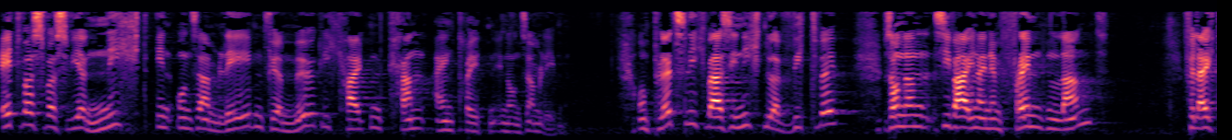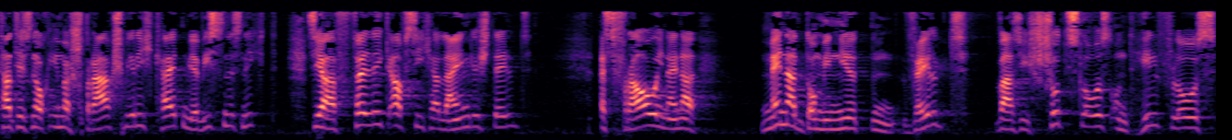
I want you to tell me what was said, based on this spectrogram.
Etwas, was wir nicht in unserem Leben für möglich halten, kann eintreten in unserem Leben. Und plötzlich war sie nicht nur Witwe, sondern sie war in einem fremden Land. Vielleicht hatte sie noch immer Sprachschwierigkeiten, wir wissen es nicht. Sie war völlig auf sich allein gestellt. Als Frau in einer männerdominierten Welt war sie schutzlos und hilflos,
